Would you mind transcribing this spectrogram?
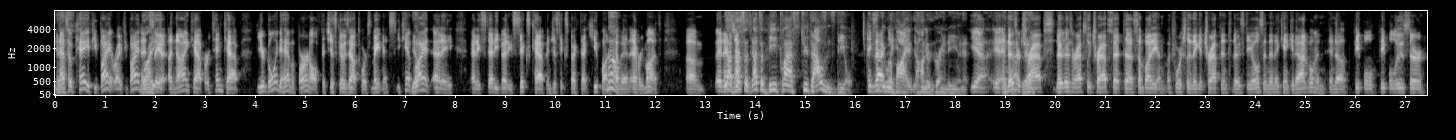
And yes. that's okay if you buy it right. If you buy it at right. say a, a, nine cap or a 10 cap, you're going to have a burn off that just goes out towards maintenance. You can't yep. buy it at a at a steady Betty six cap and just expect that coupon no. to come in every month. Um, and yeah, that's just, a that's a B class two thousands deal. Exactly. You want to buy a hundred grand a unit. Yeah, yeah. Like and those that. are traps. Yeah. Those are absolute traps that uh, somebody, unfortunately, they get trapped into those deals, and then they can't get out of them, and and uh, people people lose their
